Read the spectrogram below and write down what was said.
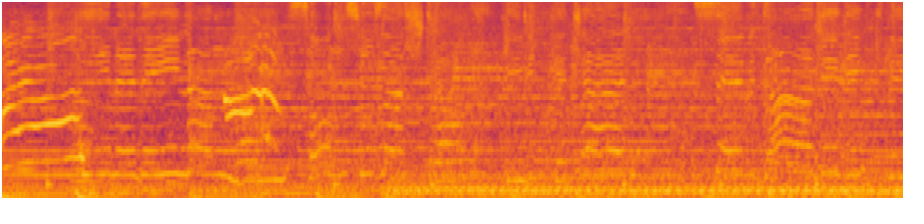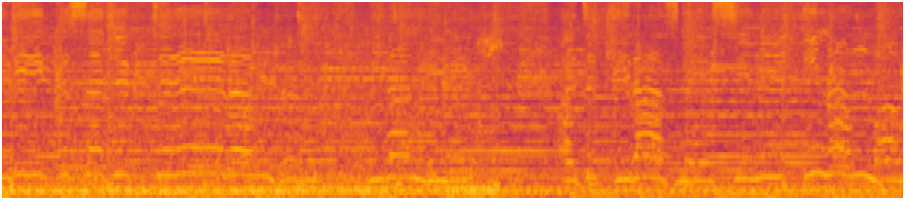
Ayaz! Yine de inanmam sonsuz aşka kiraz mevsimi inanmam.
